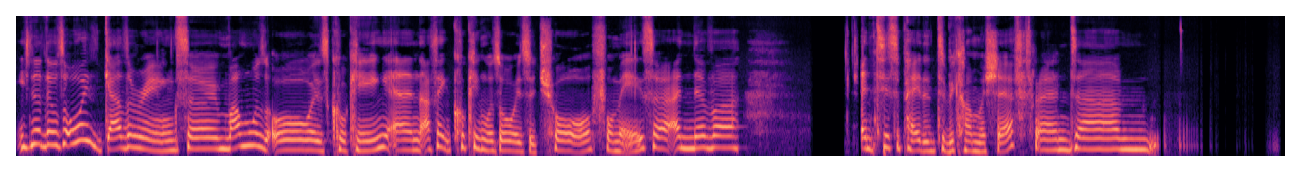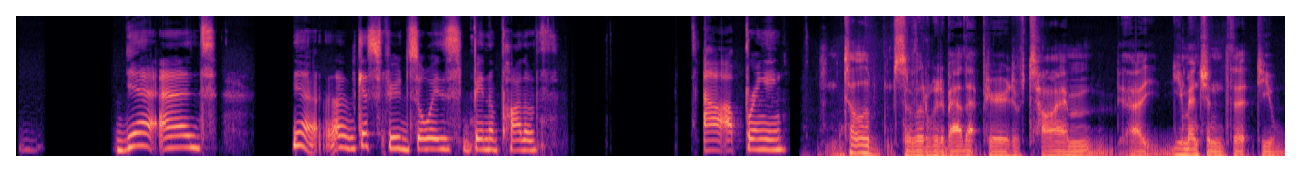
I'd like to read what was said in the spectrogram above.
you know, there was always gathering. So mum was always cooking, and I think cooking was always a chore for me. So I never anticipated to become a chef. And um, yeah, and yeah, I guess food's always been a part of our upbringing. Tell us a little bit about that period of time. Uh, you mentioned that you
